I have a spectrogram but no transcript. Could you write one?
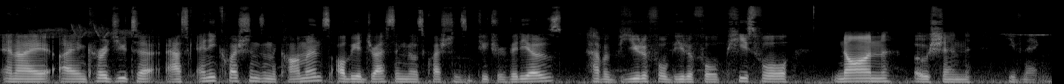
and I, I encourage you to ask any questions in the comments. I'll be addressing those questions in future videos. Have a beautiful, beautiful, peaceful, non-ocean evening.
